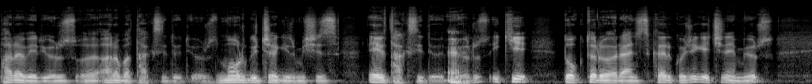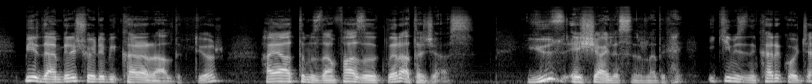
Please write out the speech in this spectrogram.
para veriyoruz, e, araba taksidi ödüyoruz. Mortgage'a girmişiz, ev taksidi ödüyoruz. İki doktora öğrencisi karı koca geçinemiyoruz. Birdenbire şöyle bir karar aldık diyor. Hayatımızdan fazlalıkları atacağız. Yüz eşyayla sınırladık. İkimizin karı koca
